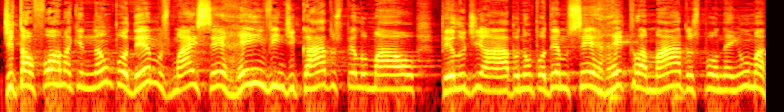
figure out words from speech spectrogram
de tal forma que não podemos mais ser reivindicados pelo mal, pelo diabo, não podemos ser reclamados por nenhuma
